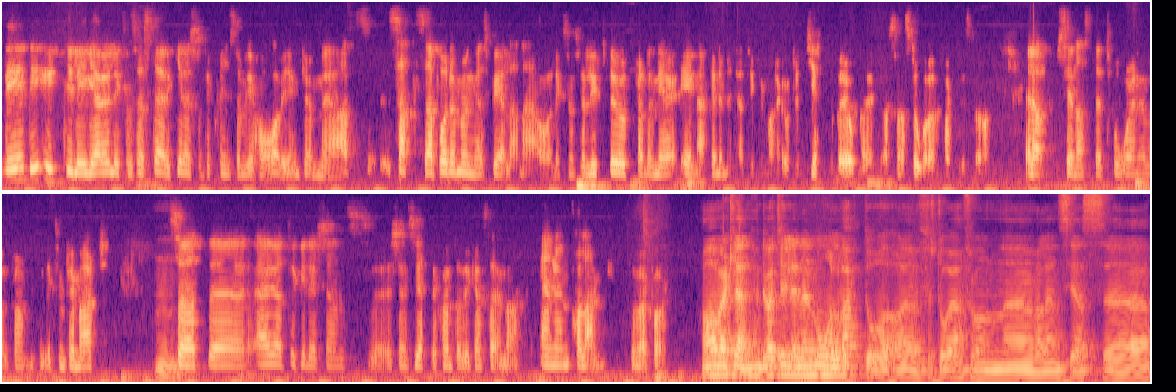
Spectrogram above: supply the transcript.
Det, det ytterligare liksom så stärker den strategin som vi har egentligen med att satsa på de unga spelarna och liksom så lyfta upp från den e-, egna akademin. Jag tycker man har gjort ett jättebra jobb med de senaste åren faktiskt. Eller senaste två åren är väl liksom primärt. Mm. Så att, eh, jag tycker det känns, känns jätteskönt att vi kan signa ännu en talang som vi har kvar. Ja, verkligen. Det var tydligen en målvakt då, eh, förstår jag, från eh, Valencias eh,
